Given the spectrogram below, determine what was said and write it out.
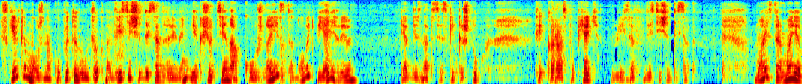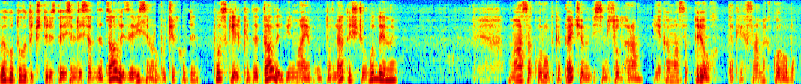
Скільки можна купити ручок на 260 гривень, якщо ціна кожної становить 5 гривень? Як дізнатися, скільки штук, скільки раз по 5 влізе в 260. Майстер має виготовити 480 деталей за 8 робочих годин. По скільки деталей він має виготовляти щогодини? Маса коробки печива 800 грам. Яка маса трьох таких самих коробок?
